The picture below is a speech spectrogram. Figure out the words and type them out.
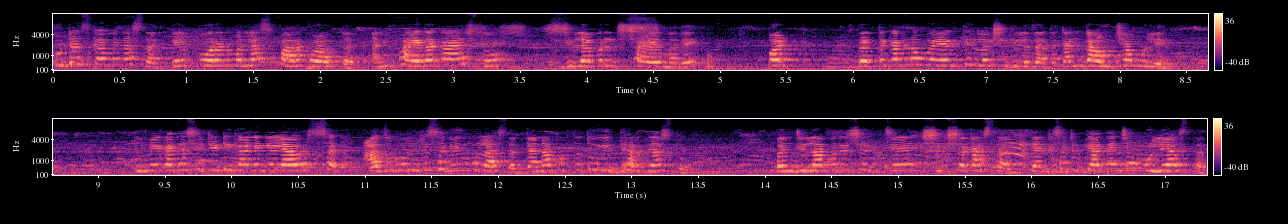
कुठेच कमी नसतात. ते पोरांमधला स्पार्क ओळखतात आणि फायदा काय असतो? जिल्हा परिषद शाळेमध्ये. पण प्रत्येकाकडे वैयक्तिक लक्ष दिलं जातं. कारण गावच्या मुले. तुम्ही एखाद्या सिटी ठिकाणी गेल्यावर सग आजूबाजूची सगळी मुलं असतात. त्यांना फक्त तो विद्यार्थी असतो. पण जिल्हा परिषदचे शिक्षक असतात. त्यांच्यासाठी त्या त्यांच्या मुली असतात.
